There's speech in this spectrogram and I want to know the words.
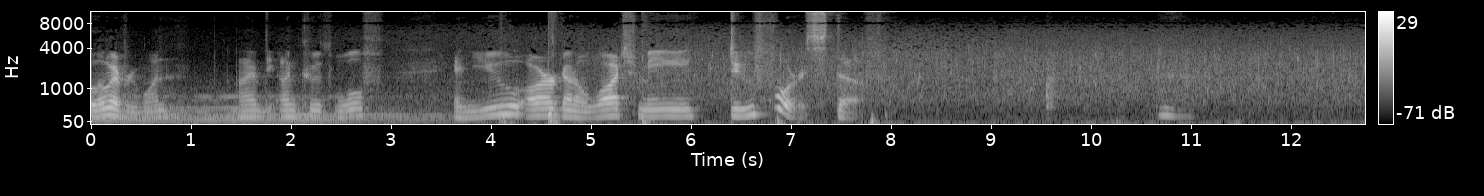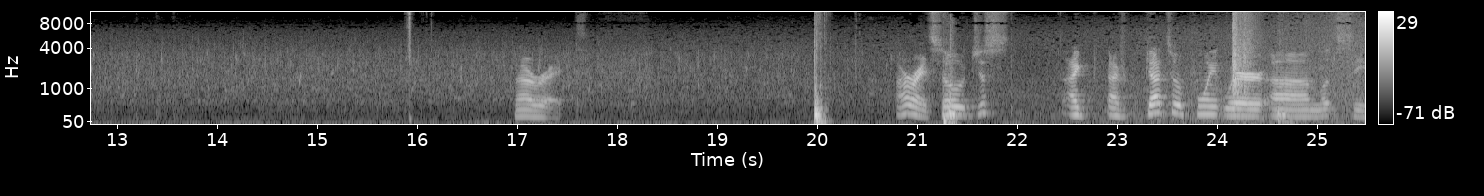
Hello, everyone. I am the Uncouth Wolf, and you are gonna watch me do forest stuff. All right. All right. So just I I've got to a point where um, let's see,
